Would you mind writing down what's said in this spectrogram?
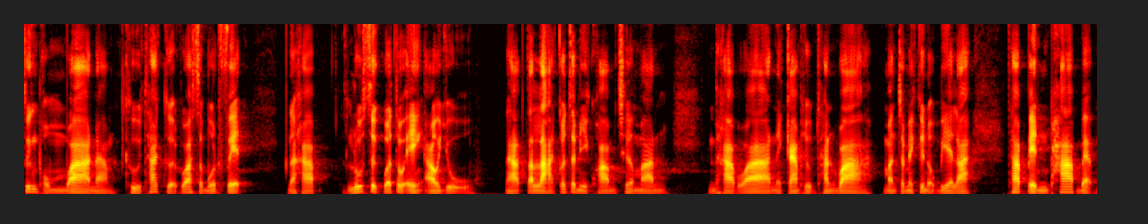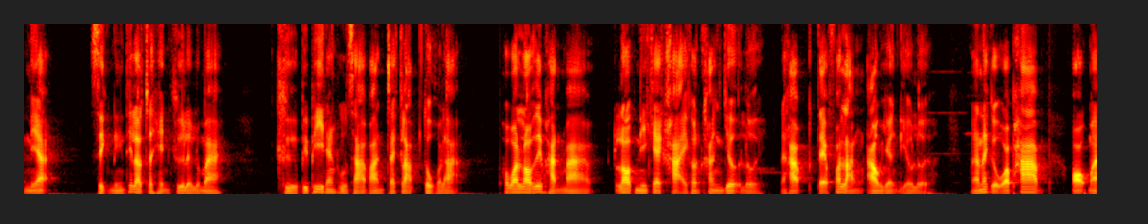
ซึ่งผมว่านะคือถ้าเกิดว่าสมมติเฟดนะครับรู้สึกว่าตัวเองเอาอยู่นะครับ ตลาดก็จะมีความเชื่อมั่นนะครับ ว่าในการประชุมธันวา มันจะไม่ขึ้นดอกเบี้ยละ ถ้าเป็นภาพแบบเนี้ยสิ่งหนึ่งที่เราจะเห็นคืออะไรรู้ไหมคือพี่ๆนักทุนสถาบันจะกลับตัวละ เพราะว่ารอบที่ผ่านมารอบนี้แกขายค่อนข้างเยอะเลยนะครับ แต่ฝรั่งเอาอย่างเดียวเลยงั้นถ้าเกิดว่าภาพออกมา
